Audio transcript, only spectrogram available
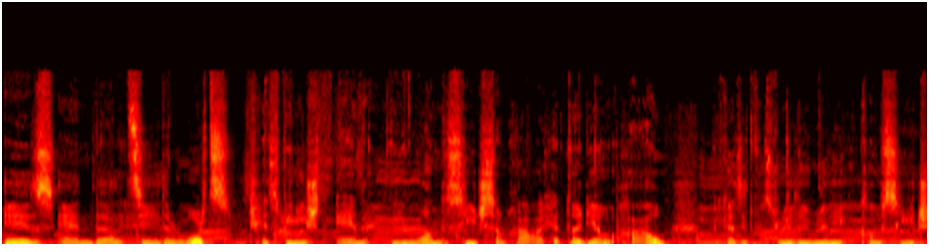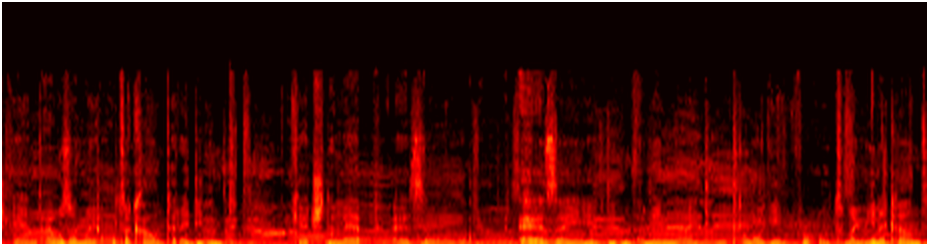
is. And uh, let's see the rewards. It has finished and we won the siege somehow. I have no idea how because it was really really close siege. And i was on my alt account that i didn't catch the map as uh, as I didn't I mean I didn't log in for, uh, to my main account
